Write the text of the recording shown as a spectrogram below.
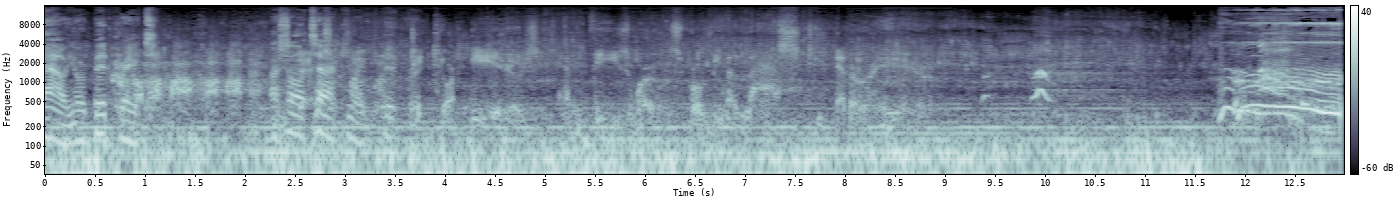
Now your bit rate. I shall attack your bit rate. Your ears, and these words will be the last you ever hear.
